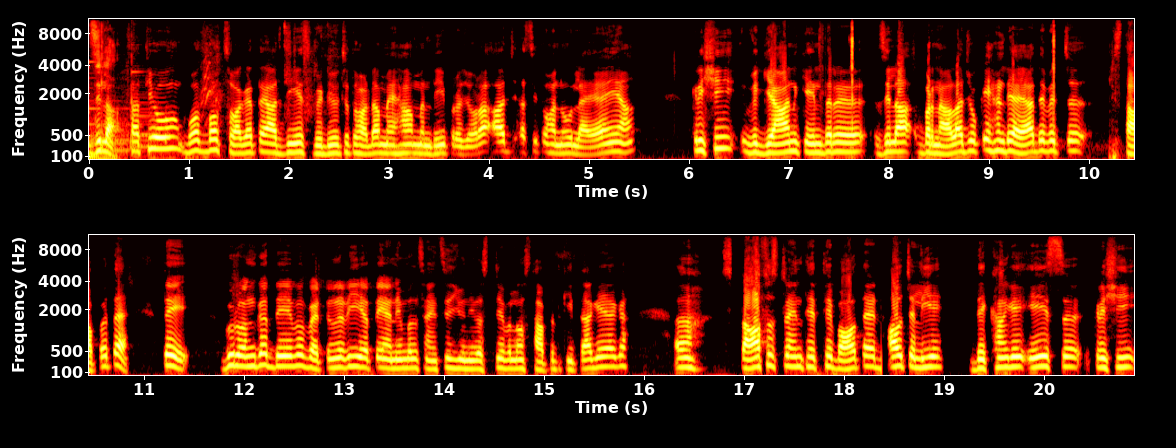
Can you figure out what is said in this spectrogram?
ਜ਼ਿਲ੍ਹਾ। ਸਾਥੀਓ, ਬਹੁਤ-ਬਹੁਤ ਸਵਾਗਤ ਹੈ ਅੱਜ ਦੀ ਇਸ ਵੀਡੀਓ 'ਚ ਤੁਹਾਡਾ। ਮੈਂ ਹਾਂ ਮਨਦੀਪ ਰਜੋਰਾ। ਅੱਜ ਅਸੀਂ ਤੁਹਾਨੂੰ ਲੈ ਆਏ ਹਾਂ ਕ੍ਰਿਸ਼ੀ ਵਿਗਿਆਨ ਕੇਂਦਰ ਜ਼ਿਲ੍ਹਾ ਬਰਨਾਲਾ, ਜੋ ਕਿ ਹੰਡਿਆਇਆ ਦੇ ਵਿੱਚ ਸਥਾਪਿਤ ਹੈ। ਤੇ ਗੁਰੂ ਅੰਗਦ ਦੇਵ ਵੈਟਰਨਰੀ ਅਤੇ ਐਨੀਮਲ ਸਾਇੰਸਿਸ ਯੂਨੀਵਰਸਿਟੀ ਵੱਲੋਂ ਸਥਾਪਿਤ ਕੀਤਾ ਗਿਆ ਹੈਗਾ। ਸਟਾਫ ਸਟਰੈਂਥ ਇੱਥੇ ਬਹੁਤ ਹੈ। ਆਓ ਚੱਲੀਏ, ਦੇਖਾਂਗੇ ਇਸ ਕ੍ਰਿਸ਼ੀ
